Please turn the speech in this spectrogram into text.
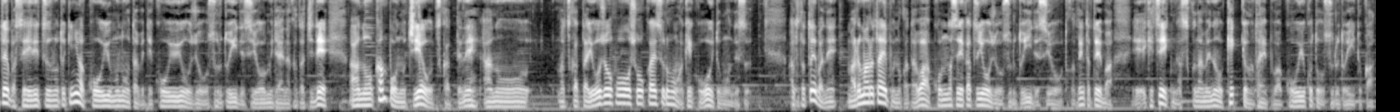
例えば生理痛の時にはこういうものを食べて、こういう養生をするといいですよ、みたいな形で、あの、漢方の知恵を使ってね、あのまあ、使った養生法を紹介する本が結構多いと思うんです。あと例えばね、〇〇タイプの方はこんな生活養生をするといいですよとかね、例えば、えー、血液が少なめの血虚のタイプはこういうことをするといいとか、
